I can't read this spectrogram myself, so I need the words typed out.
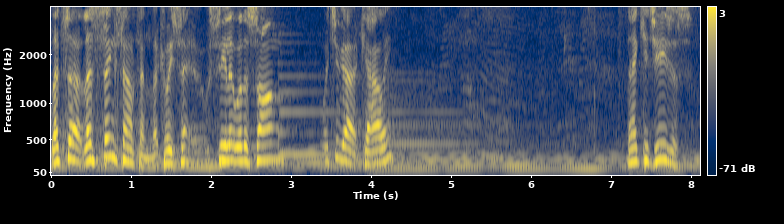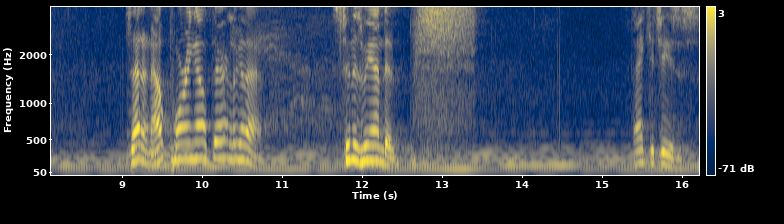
Let's uh, let's sing something. Can we sing, seal it with a song? What you got, Callie? Thank you, Jesus. Is that an outpouring out there? Look at that. As soon as we ended. Thank you, Jesus.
